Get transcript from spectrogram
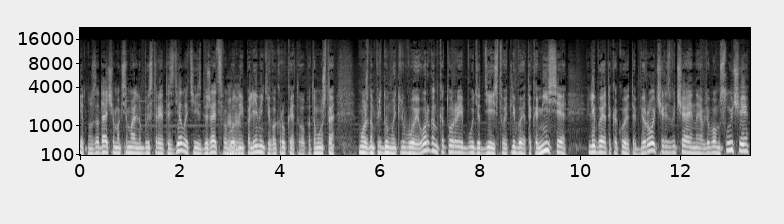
Нет, ну задача максимально быстро это сделать и избежать свободной угу. полемики вокруг этого, потому что можно придумать любой орган, который будет действовать, либо это комиссия, либо это какое-то бюро чрезвычайное. В любом случае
